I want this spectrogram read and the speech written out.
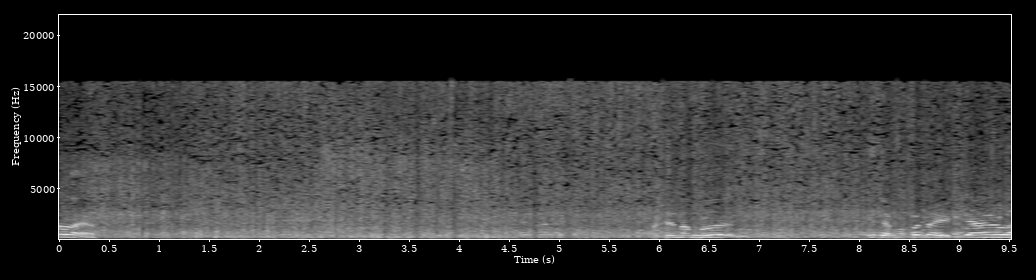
അവിടെ? പക്ഷെ നമ്മൾ ചെപ്പ് തയ്ക്കാനുള്ള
